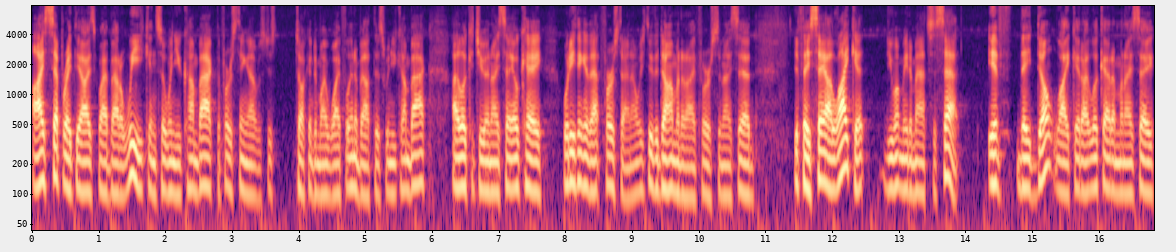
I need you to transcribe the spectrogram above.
I separate the eyes by about a week, and so when you come back, the first thing I was just talking to my wife Lynn about this. When you come back, I look at you and I say, "Okay, what do you think of that first eye?" And I always do the dominant eye first, and I said, "If they say I like it, do you want me to match the set?" If they don't like it, I look at them and I say,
